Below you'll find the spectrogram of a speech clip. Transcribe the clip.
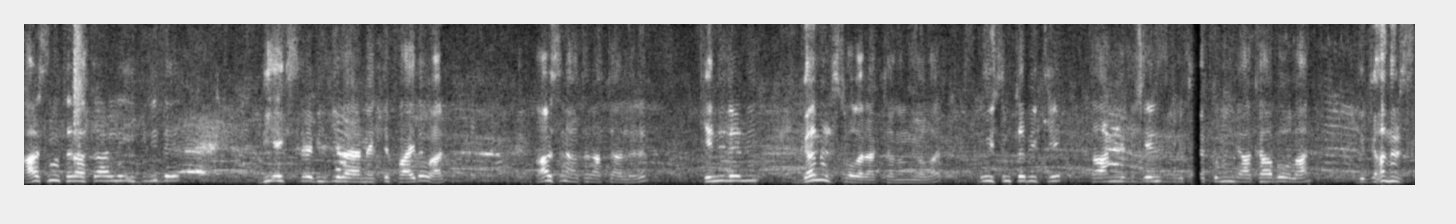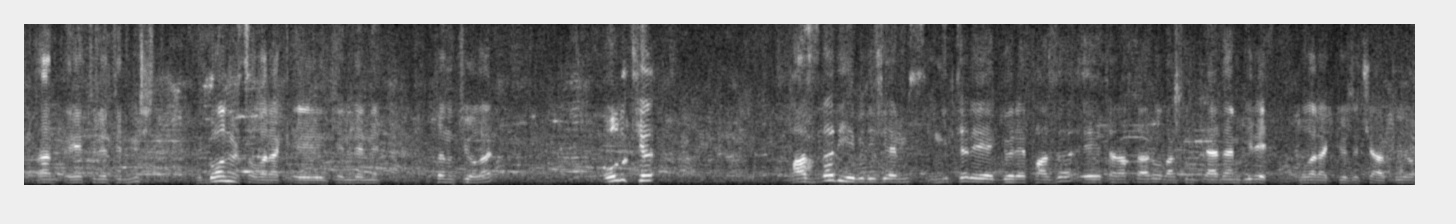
Arsenal taraftarıyla ilgili de bir ekstra bilgi vermekte fayda var. Arsenal taraftarları kendilerini Gunners olarak tanımlıyorlar. Bu isim tabii ki tahmin edeceğiniz gibi takımın lakabı olan The Gunners'tan e, türetilmiş. The Gunners olarak e, kendilerini tanıtıyorlar. Oldukça fazla diyebileceğimiz İngiltere'ye göre fazla e, taraftarı olan kulüplerden biri olarak göze çarpıyor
